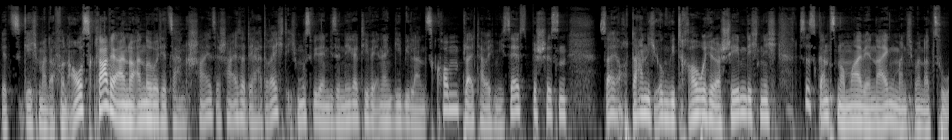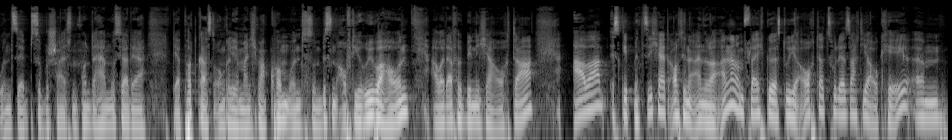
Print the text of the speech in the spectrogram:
jetzt gehe ich mal davon aus, klar, der eine oder andere wird jetzt sagen, scheiße, scheiße, der hat recht, ich muss wieder in diese negative Energiebilanz kommen, vielleicht habe ich mich selbst beschissen, sei auch da nicht irgendwie traurig oder schäm dich nicht. Das ist ganz normal, wir neigen manchmal dazu, uns selbst zu bescheißen. Von daher muss ja der, der Podcast-Onkel hier manchmal kommen und so ein bisschen auf die rüberhauen. Aber dafür bin ich ja auch da. Aber es gibt mit Sicherheit auch den einen oder anderen und vielleicht gehörst du ja auch dazu, der sagt, ja, okay, ähm,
